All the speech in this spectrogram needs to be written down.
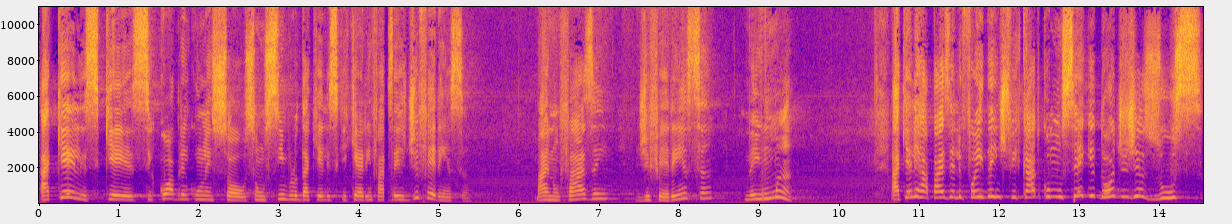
Aqueles que se cobrem com lençol são um símbolo daqueles que querem fazer diferença, mas não fazem diferença nenhuma. Aquele rapaz ele foi identificado como um seguidor de Jesus.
